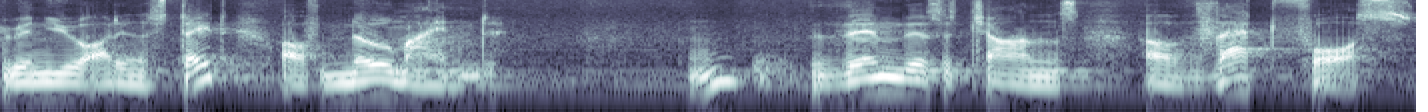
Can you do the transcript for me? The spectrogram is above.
when you are in a state of no mind. Hmm? Then there's a chance of that force,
